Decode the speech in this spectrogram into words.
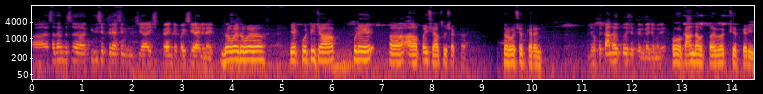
अं, साधारण जसं किती शेतकरी असेल या शेतकऱ्यांचे पैसे राहिलेले आहेत? जवळजवळ एक कोटीच्या पुढे पैसे असू शकतात सर्व शेतकऱ्यांचे. फक्त कांदा उत्पादक शेतकरी त्याच्यामध्ये? हो कांदा उत्पादक शेतकरी.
